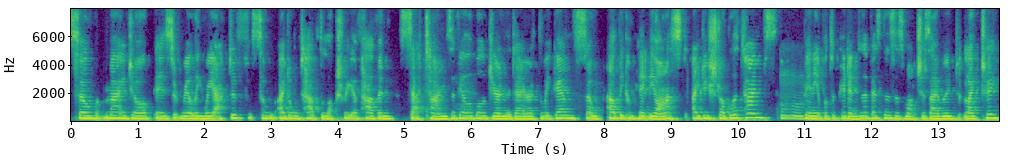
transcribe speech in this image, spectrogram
So my job is really reactive. So I don't have the luxury of having set times available during the day or at the weekends. So I'll be completely honest, I do struggle at times mm-hmm. being able to put into the business as much as I would like to,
